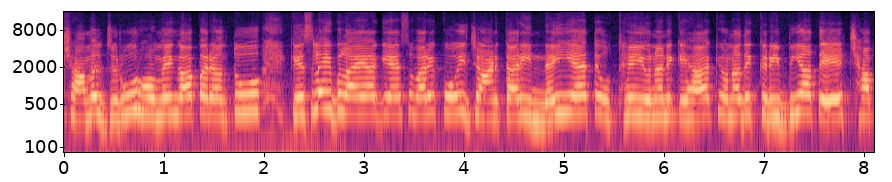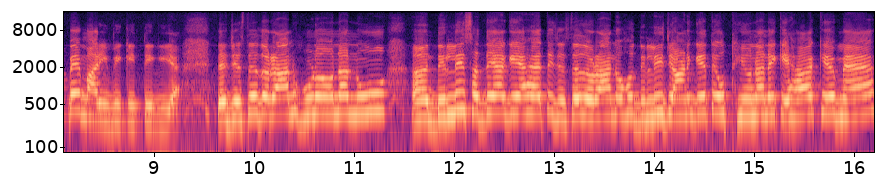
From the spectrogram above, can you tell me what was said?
ਸ਼ਾਮਲ ਜ਼ਰੂਰ ਹੋਵੇਗਾ, ਪਰੰਤੂ ਕਿਸ ਲਈ ਬੁਲਾਇਆ ਗਿਆ ਇਸ ਬਾਰੇ ਕੋਈ ਜਾਣਕਾਰੀ ਨਹੀਂ ਹੈ ਤੇ ਉੱਥੇ ਹੀ ਉਹਨਾਂ ਨੇ ਕਿਹਾ ਕਿ ਉਹਨਾਂ ਦੇ ਕਰੀਬੀਆਂ ਤੇ ਛਾਪੇਮਾਰੀ ਵੀ ਕੀਤੀ ਗਈ ਹੈ। ਤੇ ਜਿਸ ਦੇ ਦੌਰਾਨ ਹੁਣ ਉਹਨਾਂ ਨੂੰ ਦਿੱਲੀ ਸੱਦਿਆ ਗਿਆ ਹੈ ਤੇ ਜਿਸ ਦੇ ਦੌਰਾਨ ਉਹ ਦਿੱਲੀ ਜਾਣਗੇ ਤੇ ਉੱਥੇ ਹੀ ਉਹਨਾਂ ਨੇ ਕਿਹਾ ਕਿ ਮੈਂ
